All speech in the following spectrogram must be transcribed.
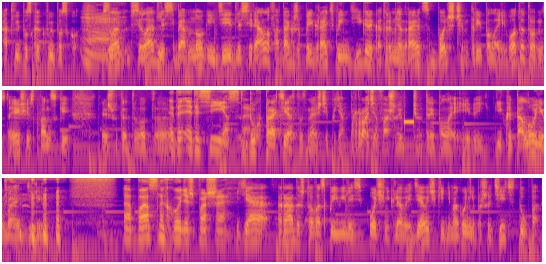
от выпуска к выпуску. А. Взяла, взяла для себя много идей для сериалов, а также поиграть в инди-игры, которые мне нравятся больше, чем AAA. Вот это вот настоящий испанский, знаешь, вот это вот... э, Это, это сиеста. Дух протеста, знаешь, типа, я против вашего ебучего AAA, и, и, Каталонию мы отделим. Опасно ходишь, Паша. Я рада, что у вас появились очень клевые девочки, не могу не пошутить, тупо.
